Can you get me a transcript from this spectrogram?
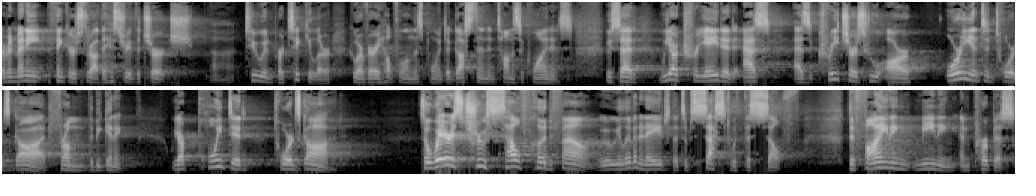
There have been many thinkers throughout the history of the church, uh, two in particular, who are very helpful on this point Augustine and Thomas Aquinas, who said, We are created as, as creatures who are oriented towards God from the beginning. We are pointed towards God. So, where is true selfhood found? We live in an age that's obsessed with the self, defining meaning and purpose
